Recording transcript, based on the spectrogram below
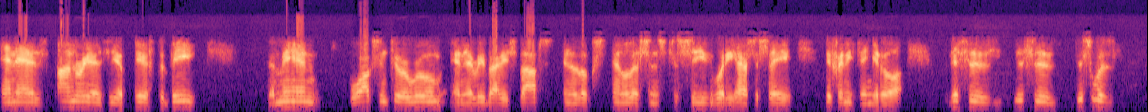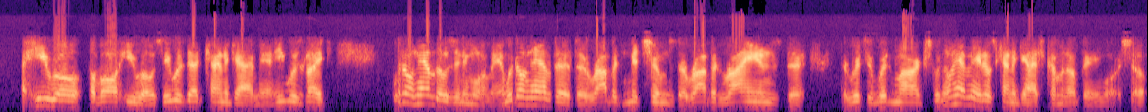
and as ornery as he appears to be. The man walks into a room and everybody stops and looks and listens to see what he has to say, if anything at all. This is this is this was a hero of all heroes. He was that kind of guy, man. He was like we don't have those anymore, man. We don't have the the Robert Mitchums, the Robert Ryans, the the Richard Widmarks. We don't have any of those kind of guys coming up anymore. So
